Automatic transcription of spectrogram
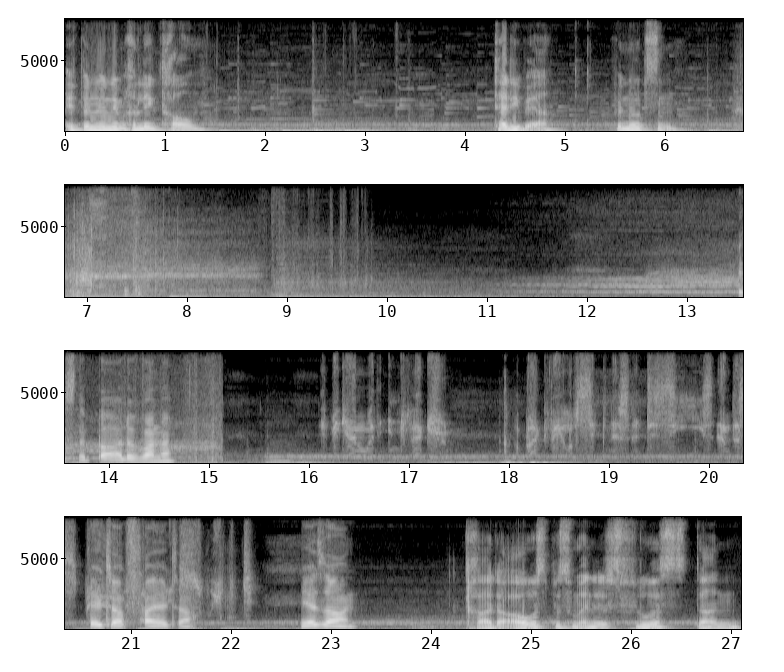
Ich bin in dem Reliktraum. Teddybär. Benutzen. Hier ist eine Badewanne. Alter Falter. Wir sahen. Geradeaus bis zum Ende des Flurs. Dann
